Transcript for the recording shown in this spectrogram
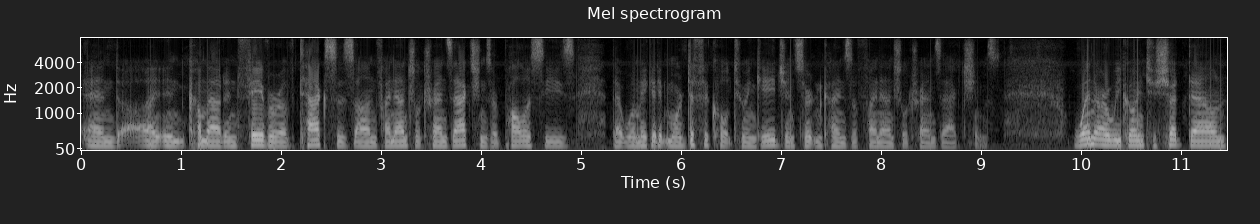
and uh, in come out in favor of taxes on financial transactions or policies that will make it more difficult to engage in certain kinds of financial transactions. When are we going to shut down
